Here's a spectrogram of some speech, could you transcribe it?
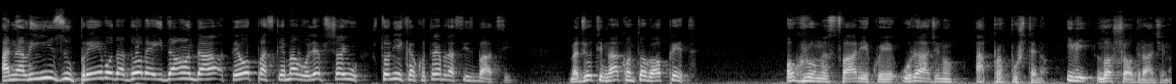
analizu prevoda dole i da onda te opaske malo uljepšaju, što nikako treba da se izbaci. Međutim, nakon toga opet ogromno stvari koje je urađeno, a propušteno. Ili loše odrađeno.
